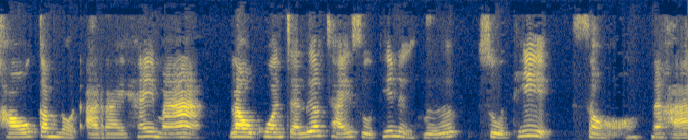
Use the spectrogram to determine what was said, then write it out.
เขากำหนดอะไรให้มา เราควรจะเลือกใช้สูตรที่ 1 หรือสูตรที่ 2 นะคะ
